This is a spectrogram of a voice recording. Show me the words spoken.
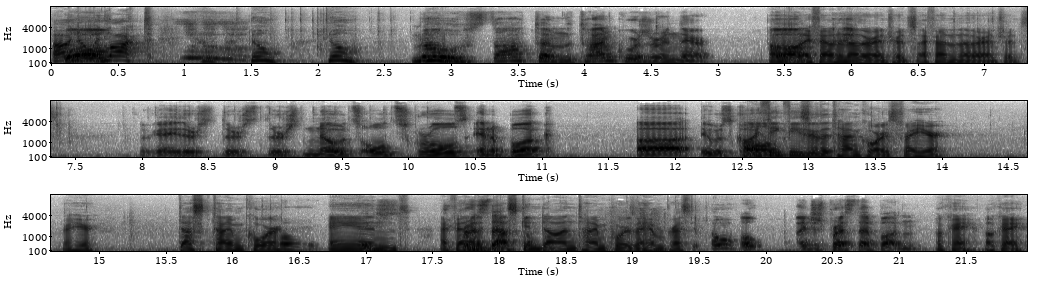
Oh no, it locked. No, no. No! Stop them. The time cores are in there. Oh, Um, I found another entrance. I found another entrance. Okay, there's there's there's notes, old scrolls, and a book. Uh, it was Oh, called. I think these are the time cores right here, right here. Dusk time core, Oh, and nice. I found the pressed that dusk and dawn time cores. I haven't pressed it. Oh, Oh, I just pressed that button. okay, okay.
